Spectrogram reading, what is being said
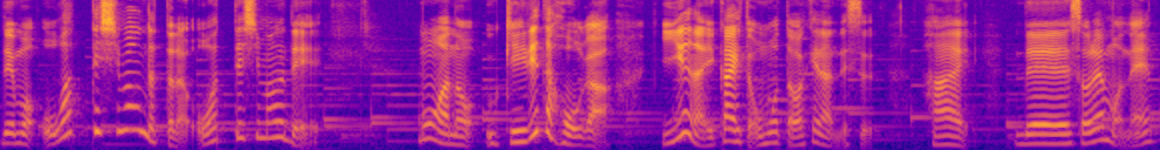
でも終わってしまうんだったら終わってしまうでもうあの受け入れた方がいいやないかいと思ったわけなんです。はい。でそれもね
